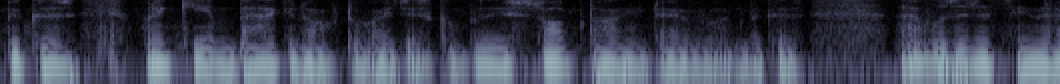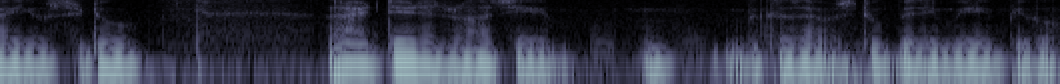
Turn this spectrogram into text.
Because when I came back in October, I just completely stopped talking to everyone because that wasn't a thing that I used to do, that I did in Ranchi because I was too busy meeting people.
